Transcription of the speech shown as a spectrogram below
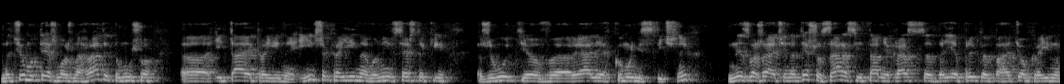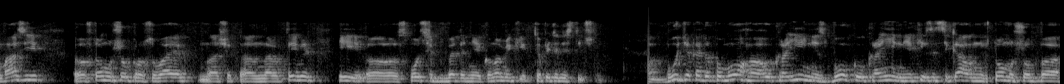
На цьому теж можна грати, тому що е, і та країна, і інша країна вони все ж таки живуть в реаліях комуністичних, незважаючи на те, що зараз В'єтнам якраз дає приклад багатьом країнам Азії в тому, що просуває значить, наративи і е, спосіб ведення економіки капіталістичний. Будь-яка допомога Україні з боку України, які зацікавлені в тому, щоб е,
